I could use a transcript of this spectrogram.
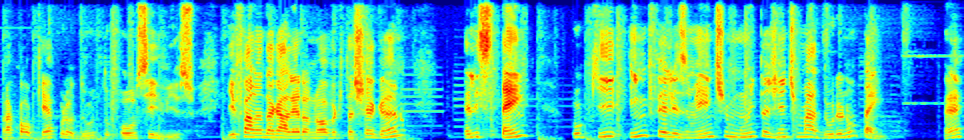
para qualquer produto ou serviço. E falando da galera nova que está chegando, eles têm o que, infelizmente, muita gente madura não tem. Né?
